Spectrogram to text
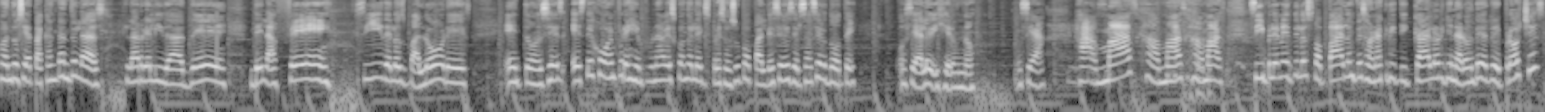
cuando se atacan tanto las, la realidad de, de la fe, sí, de los valores. Entonces, este joven, por ejemplo, una vez cuando le expresó a su papá el deseo de ser sacerdote, o sea, le dijeron no. O sea, jamás, jamás, jamás. Simplemente los papás lo empezaron a criticar, lo llenaron de reproches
